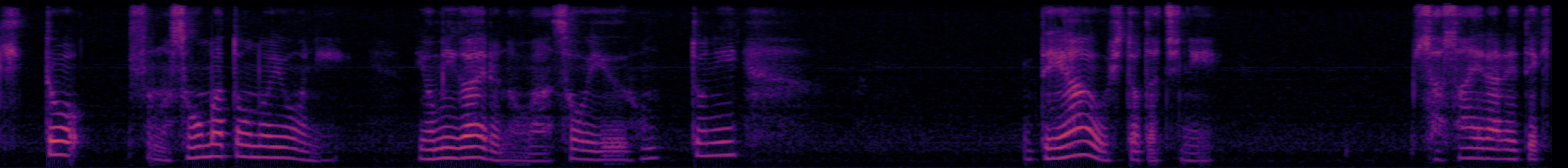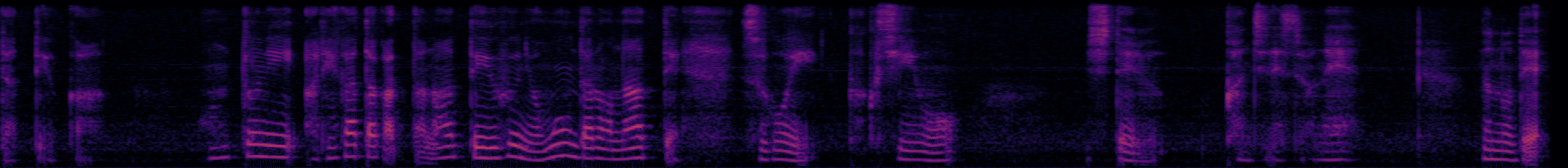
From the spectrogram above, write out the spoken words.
きっとその走馬灯のようによみがえるのはそういう本当に出会う人たちに支えられてきたっていうか本当にありがたかったなっていうふうに思うんだろうなってすごい確信をしてる感じですよね。なので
